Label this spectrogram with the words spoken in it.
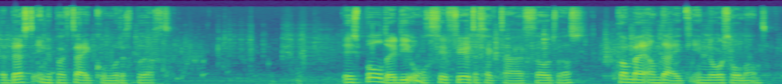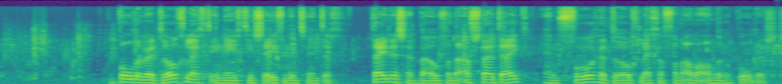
het beste in de praktijk kon worden gebracht. Deze polder, die ongeveer 40 hectare groot was, kwam bij Andijk in Noord-Holland De polder werd drooggelegd in 1927 tijdens het bouwen van de afsluitdijk en voor het droogleggen van alle andere polders.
